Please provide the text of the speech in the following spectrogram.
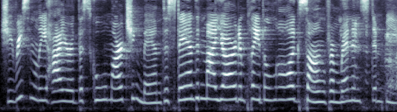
She recently hired the school marching band to stand in my yard and play the log song from Ren and Stimpy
